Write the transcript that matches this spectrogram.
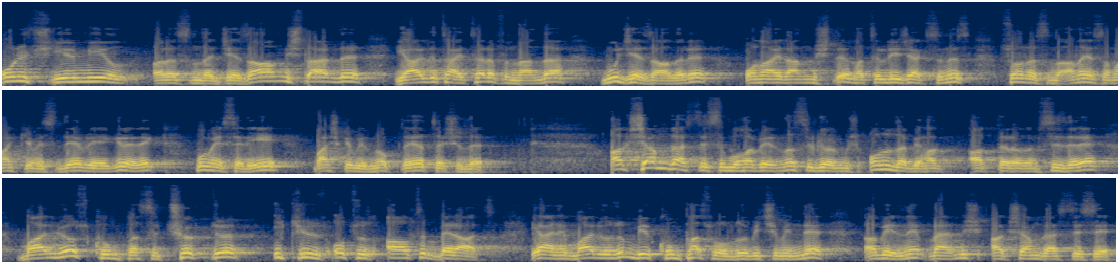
13-20 yıl arasında ceza almışlardı. Yargıtay tarafından da bu cezaları onaylanmıştı. Hatırlayacaksınız. Sonrasında Anayasa Mahkemesi devreye girerek bu meseleyi başka bir noktaya taşıdı. Akşam gazetesi bu haberi nasıl görmüş onu da bir aktaralım sizlere. Balyoz kumpası çöktü 236 beraat. Yani balyozun bir kumpas olduğu biçiminde haberini vermiş Akşam gazetesi.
